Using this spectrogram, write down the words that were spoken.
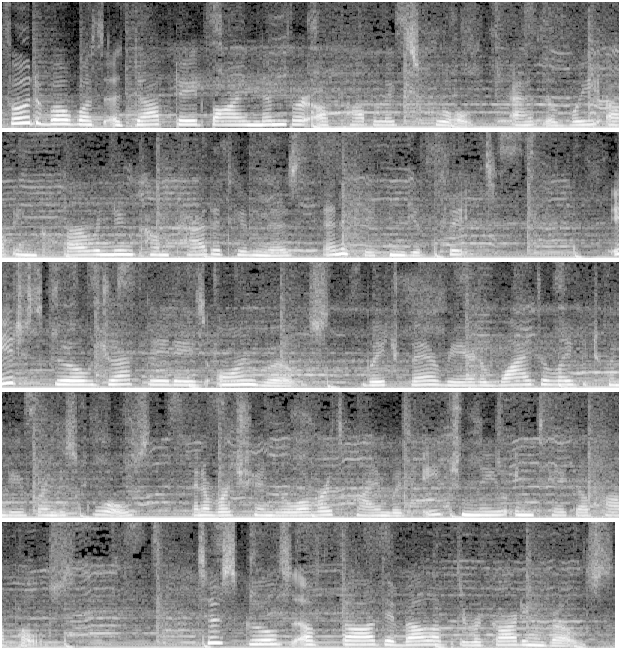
Football was adopted by a number of public schools as a way of encouraging competitiveness and keeping you fit. Each school drafted its own rules, which varied widely between different schools and were changed over time with each new intake of pupils. Two schools of thought developed regarding rules.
